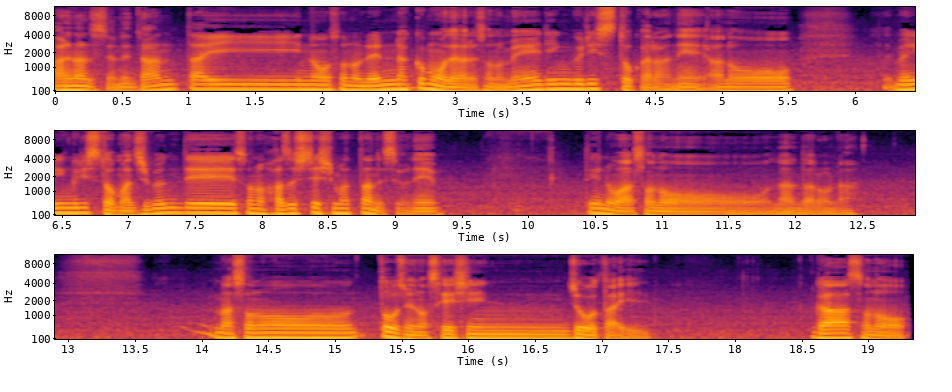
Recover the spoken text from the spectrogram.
あれなんですよね。団体のその連絡網であるそのメーリングリストからねあのメーリングリストをまあ自分でその外してしまったんですよね。っていうのはそのなんだろうな。まあその当時の精神状態がその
